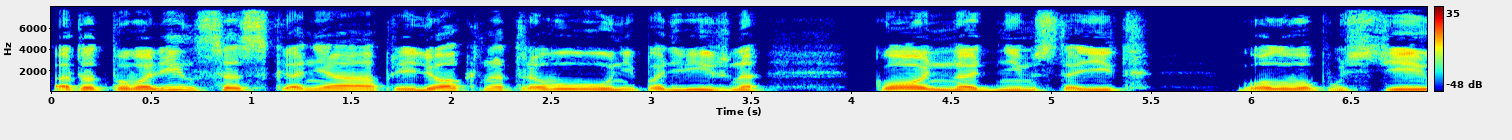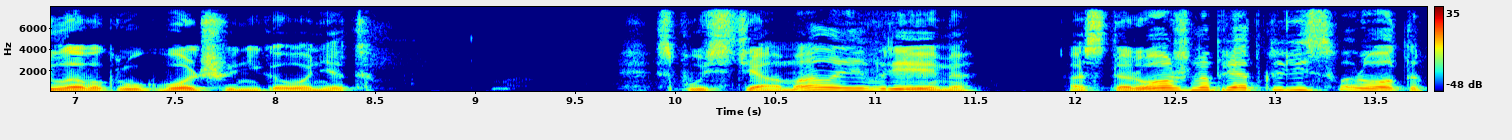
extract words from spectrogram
а тот повалился с коня, прилег на траву неподвижно. Конь над ним стоит, голову опустил, а вокруг больше никого нет. Спустя малое время осторожно приоткрылись ворота.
